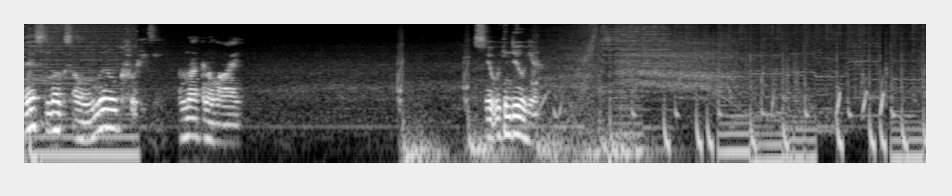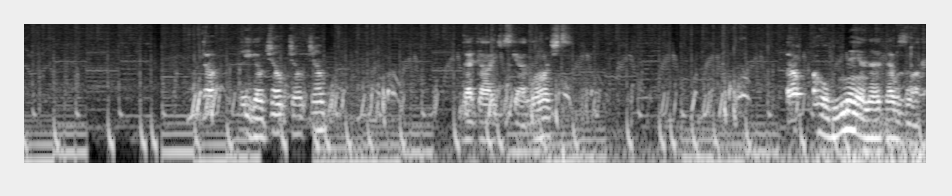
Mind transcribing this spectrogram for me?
This looks a little crazy. I'm not gonna lie. Let's see what we can do here. Oh, there you go. Jump, jump, jump. That guy just got launched. Oh, oh man, that, that was luck.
